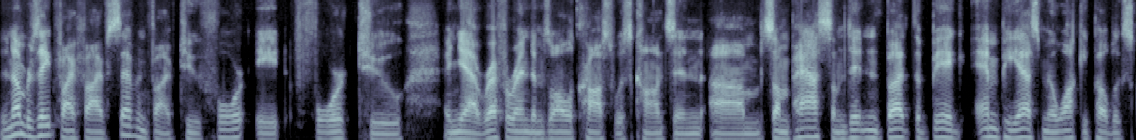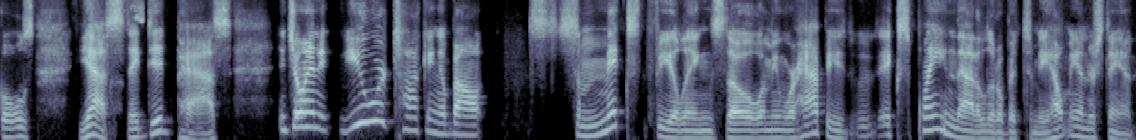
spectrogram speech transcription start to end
The number's 855-752-4842. And yeah, referendums all across Wisconsin. Um, some passed, some didn't. But the big MPS, Milwaukee Public Schools, yes, they did pass. And Joanna, you were talking about some mixed feelings, though. I mean, we're happy. Explain that a little bit to me. Help me understand.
